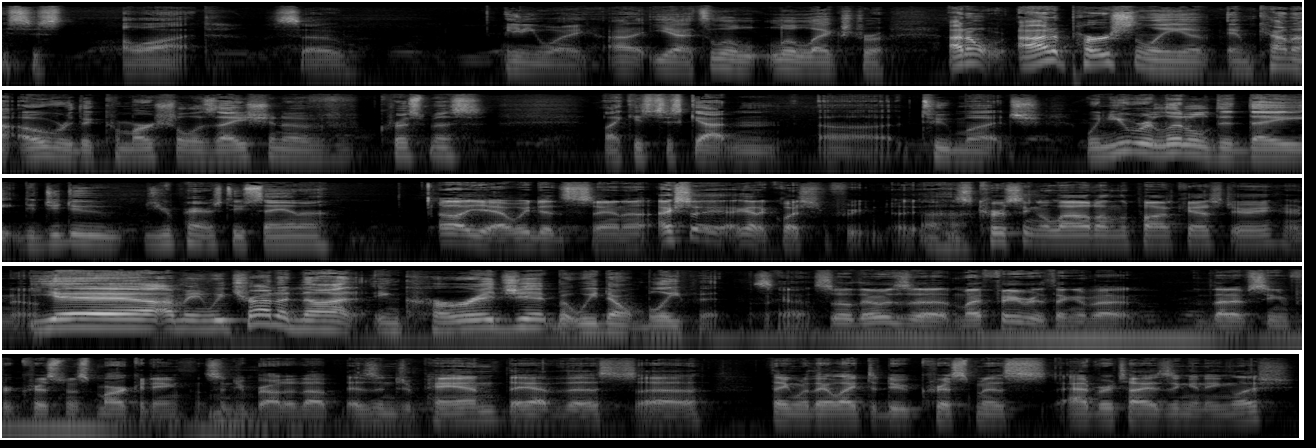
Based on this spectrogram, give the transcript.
It's just a lot. So anyway, I, yeah, it's a little little extra. I don't. I personally am, am kind of over the commercialization of Christmas. Like it's just gotten uh, too much. When you were little, did they? Did you do? Did your parents do Santa? Oh yeah, we did Santa. Actually, I got a question for you. Uh, Is cursing allowed on the podcast, Jere, or no? Uh-huh. Yeah, I mean, we try to not encourage it, but we don't bleep it. So. So there was a my favorite thing about that I've seen for Christmas marketing since you brought it up is in Japan they have this uh, thing where they like to do Christmas advertising in English.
